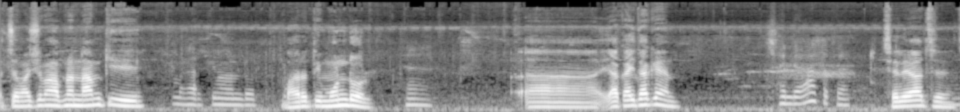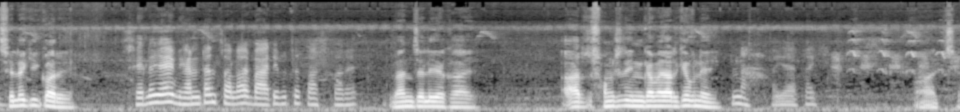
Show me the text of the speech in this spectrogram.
আচ্ছা মাসিমা আপনার নাম কি? ভারতী মন্ডল ভারতী মণ্ডল। হ্যাঁ। একাই থাকেন? ছেলে আছে ছেলে আছে? ছেলে কি করে? ছেলে যাই ভ্যান ট্যান চালায় বাইরে ভিতরে কাজ করে। ভ্যান চালিয়ে খায়। আর সংসারে ইনকামের আর কেউ নেই? না আচ্ছা।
